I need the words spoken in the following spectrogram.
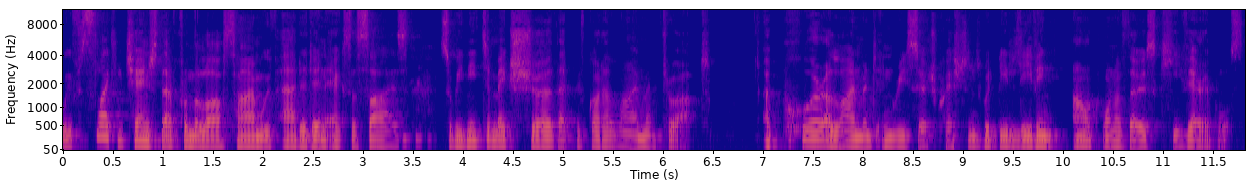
We've slightly changed that from the last time. We've added in exercise. Mm-hmm. So we need to make sure that we've got alignment throughout. A poor alignment in research questions would be leaving out one of those key variables.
